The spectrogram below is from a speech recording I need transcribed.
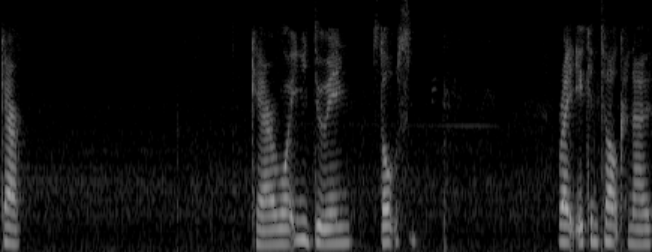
Care. Care, what are you doing? Stop. Right, you can talk now.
